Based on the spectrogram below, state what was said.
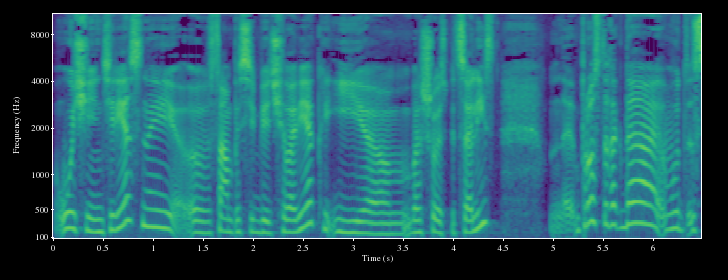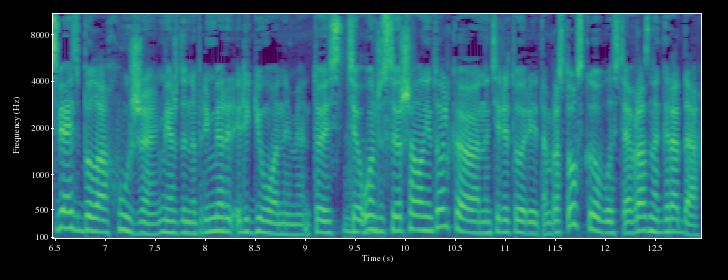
Очень интересный э, сам по себе человек и э, большой специалист. Просто тогда вот связь была хуже между, например, регионами. То есть uh-huh. он же совершал не только на территории там, Ростовской области, а в разных городах.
